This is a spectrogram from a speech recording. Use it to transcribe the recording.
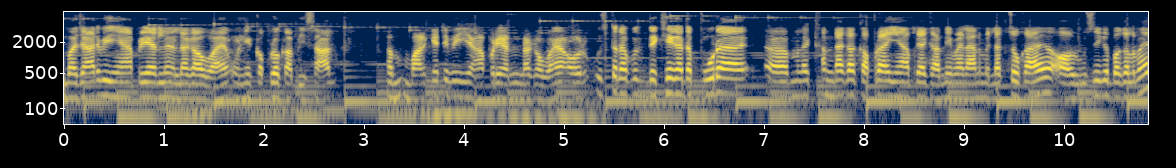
बाज़ार भी यहाँ पर लगा हुआ है, उन्हीं कपड़ों का विशाल मार्केट भी यहाँ पर लगा हुआ है और उस तरफ़ देखिएगा तो पूरा मतलब ठंडा का कपड़ा यहाँ पर गांधी मैदान में लग चुका है और उसी के बगल में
